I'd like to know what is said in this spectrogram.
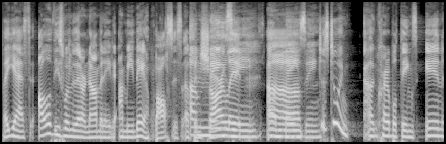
But yes, all of these women that are nominated, I mean, they are bosses up in Charlotte. um, Amazing. just doing incredible things in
